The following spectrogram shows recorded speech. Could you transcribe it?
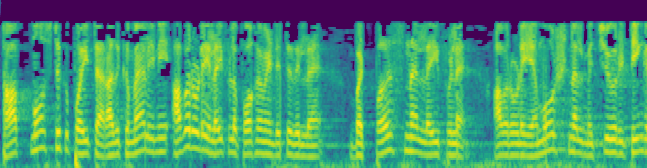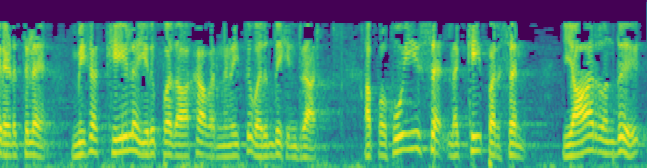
டாப் மோஸ்டுக்கு போயிட்டார். அதுக்கு மேல இனி அவருடைய லைஃப்ல போக வேண்டியது இல்லை பட் பர்சனல் லைஃப்ல அவருடைய எமோஷனல் மெச்சூரிட்டிங்கிற இடத்துல மிக கீழே இருப்பதாக அவர் நினைத்து வருந்துகின்றார். அப்போ who is a lucky person யார் வந்து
